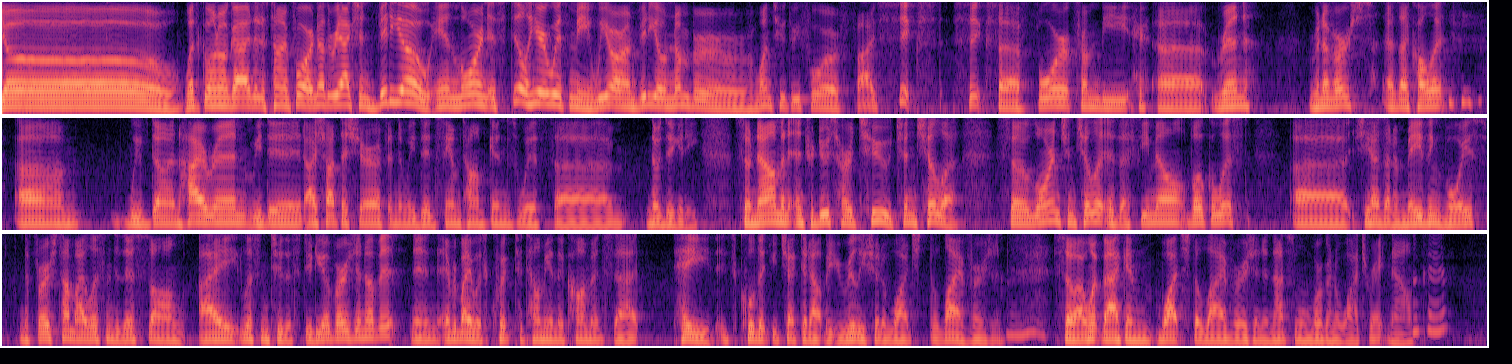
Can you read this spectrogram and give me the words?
Yo, what's going on, guys? It is time for another reaction video, and Lauren is still here with me. We are on video number one, two, three, four, five, six, six, uh, four from the uh, Ren, Reniverse, as I call it. um, we've done Hi Ren, we did I Shot the Sheriff, and then we did Sam Tompkins with uh, No Diggity. So now I'm going to introduce her to Chinchilla. So Lauren Chinchilla is a female vocalist. Uh, she has an amazing voice. The first time I listened to this song, I listened to the studio version of it, and everybody was quick to tell me in the comments that, hey, it's cool that you checked it out, but you really should have watched the live version. Mm-hmm. So I went back and watched the live version, and that's the one we're going to watch right now. Okay.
